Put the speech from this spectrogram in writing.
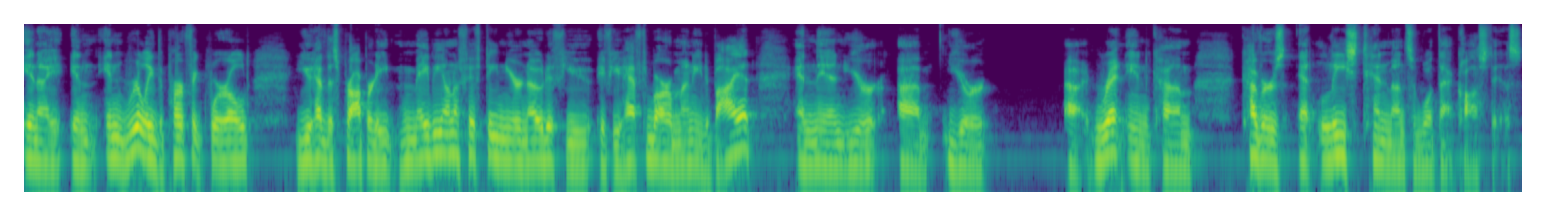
In a in in really the perfect world, you have this property maybe on a 15 year note if you if you have to borrow money to buy it, and then your um, your uh, rent income covers at least 10 months of what that cost is.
